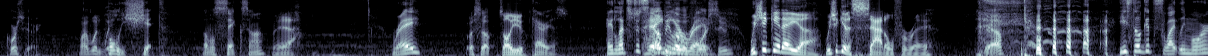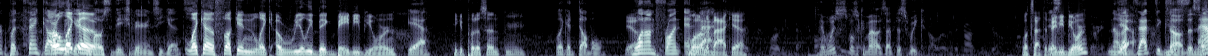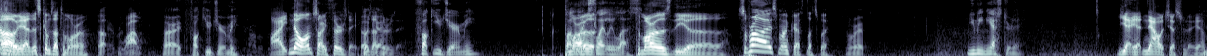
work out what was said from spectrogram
Of course we are. Why wouldn't we? Holy shit. Level six, huh? Yeah, Ray, What's up? it's all you. carry us. Hey, let's just Hey, stay I'll be near level Ray. four soon. We should get a. Uh, we should get a saddle for Ray. Yeah. He still gets slightly more, but thank God Or we like get a- most of the experience he gets. Like a fucking like a really big baby Bjorn. yeah, He could put us in. like a double. Yeah. One on front and One back. on the back. Yeah. hey, when's this supposed to come out? Is that this week? What's that? The This- baby Bjorn? No, Yeah. that's, that exists No, this- now. Oh yeah, this comes out tomorrow. Uh, wow. All right. Fuck you, Jeremy. I no, I'm sorry. Thursday. It comes out Okay. Thursday. Fuck you, Jeremy. But Tomorrow- like slightly less. Tomorrow's the uh, surprise Minecraft Let's Play. All right. You mean yesterday? Yeah, yeah. Now it's yesterday. Yeah.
